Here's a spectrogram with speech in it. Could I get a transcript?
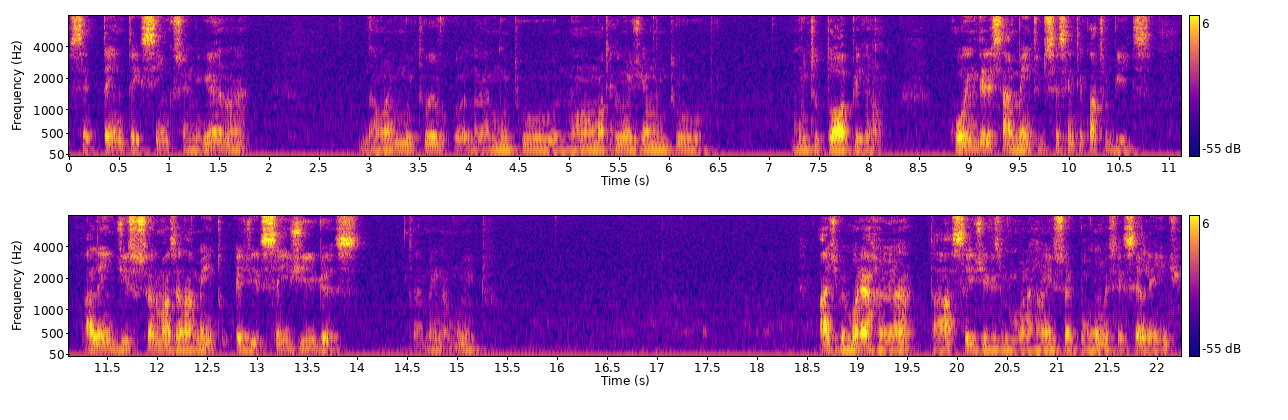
675, se não me engano, né? Não é muito, não é muito, não é uma tecnologia muito, muito top, não. Com endereçamento de 64 bits. Além disso, seu armazenamento é de 6 GB. Também não é muito. Ah, de memória RAM, tá? 6 GB de memória RAM, isso é bom, isso é excelente.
